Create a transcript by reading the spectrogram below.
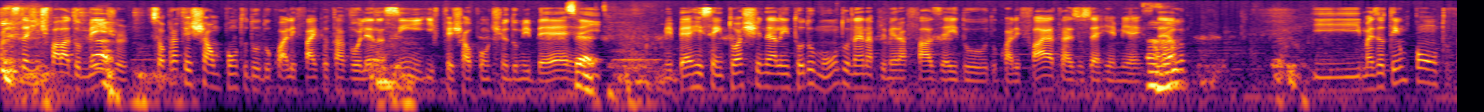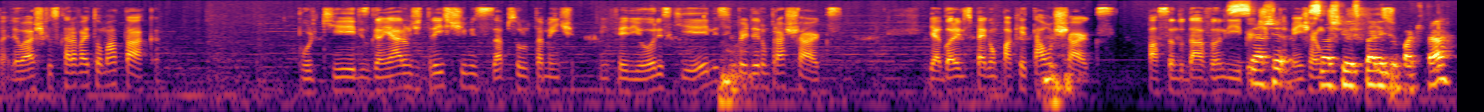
Antes da gente falar do Major, só pra fechar um ponto do, do Qualify que eu tava olhando assim e fechar o pontinho do MIBR Certo. MIBR sentou a chinela em todo mundo, né, na primeira fase aí do, do Qualify, atrás dos RMRs Aham. dela. E, mas eu tenho um ponto, velho. Eu acho que os caras vão tomar taca. Porque eles ganharam de três times absolutamente inferiores que eles e perderam pra Sharks. E agora eles pegam Paquetá ou Sharks, passando da Van Liberty. acha, Também já é você um acha que eles pedem pro Pactar?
